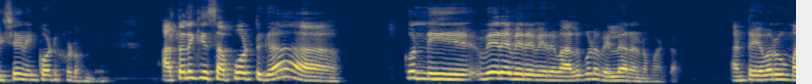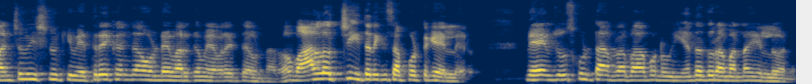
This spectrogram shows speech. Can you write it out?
విషయం ఇంకోటి కూడా ఉంది. అతనికి సపోర్ట్‌గా కొన్ని వేరే, వేరే, వేరే వాళ్ళు కూడా వెళ్ళారనమాట అంటే ఎవరు మంచు విష్ణుకి వ్యతిరేకంగా ఉండే వర్గం ఎవరైతే ఉన్నారో వాళ్ళొచ్చి ఇతనికి సపోర్ట్‌గా వెళ్ళారు "మేము చూసుకుంటాంరా బాబు నువ్వు ఎంత దూరమన్నా వెళ్ళు అని.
